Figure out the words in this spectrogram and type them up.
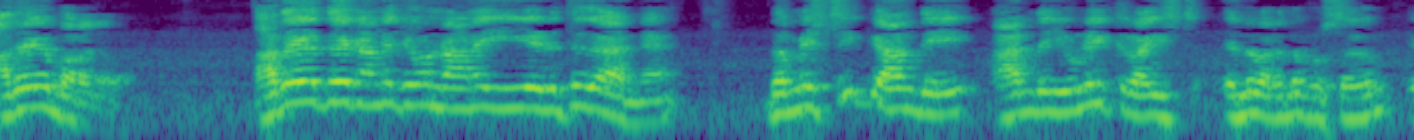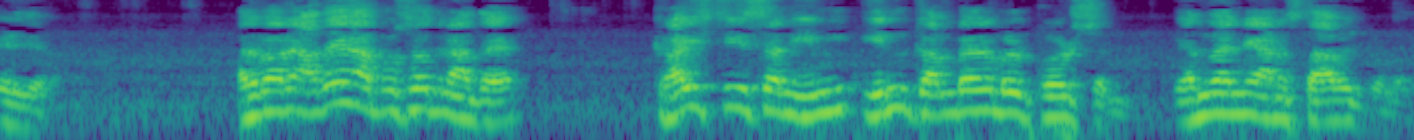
അദ്ദേഹം പറഞ്ഞത്. അദ്ദേഹത്തെ കണ്ടിച്ചുകൊണ്ടാണ് ഈ എഴുത്തുകാരന് the mystic Gandhi and the unique Christ എന്ന് പറയുന്ന പുസ്തകം എഴുതിയത്. അതുപോലെ അതേ ആ പുസ്തകത്തിനകത്ത് Christ is an incomparable person എന്ന് തന്നെയാണ് സ്ഥാപിച്ചിട്ടുള്ളത്.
